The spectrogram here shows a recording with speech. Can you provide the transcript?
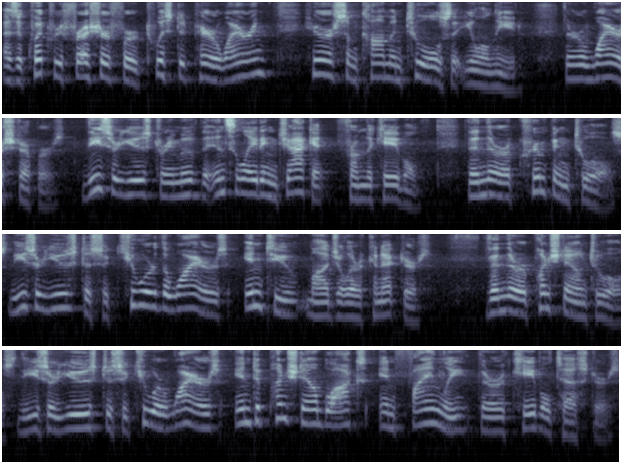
As a quick refresher for twisted pair wiring, here are some common tools that you will need. There are wire strippers. These are used to remove the insulating jacket from the cable. Then there are crimping tools. These are used to secure the wires into modular connectors. Then there are punch-down tools. These are used to secure wires into punch-down blocks. And finally, there are cable testers.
